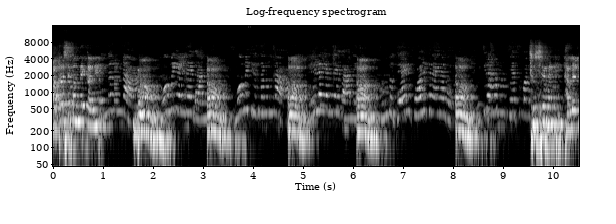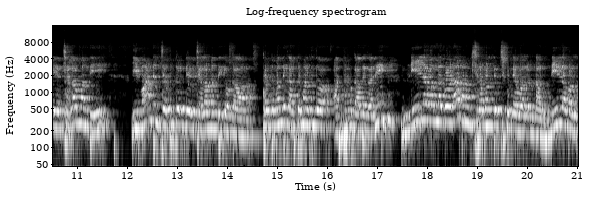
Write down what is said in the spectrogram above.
ఆకాశం అందే కానీ చూసారండి హల్లెలూయా. చాలా మంది ఈ మాటలు చెబుతుంటే చాలా మందికి ఒక కొంతమందికి అర్థమవుతుందో అర్థం కాదు కానీ నీళ్ళ వల్ల కూడా మనం శ్రమలు తెచ్చుకునే వాళ్ళు ఉన్నారు. నీళ్ళ వల్ల.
